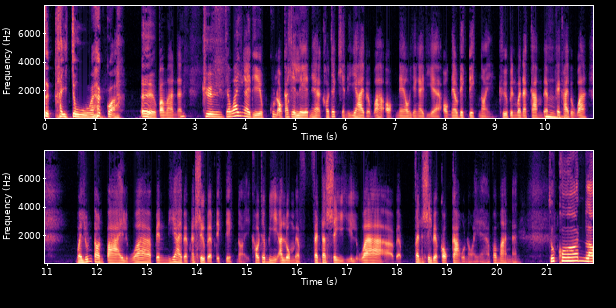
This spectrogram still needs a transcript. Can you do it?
ศึกไคจูมากกว่า เออ ประมาณนั้น คือจะว่ายังไงดี คุณออกัสเดเลสเนี่ยเขาจะเขียนนิยายแบบว่าออกแนวยังไงดีอะออกแนวเด็กๆหน่อย คือเป็นวรรณกรรมแบบอืมคล้ายๆ แบบว่า วัยรุ่นตอนปลายหรือว่าเป็นนิยายแบบนักสืบแบบเด็ก ๆ หน่อย เขาจะมีอารมณ์แบบแฟนตาซีหรือว่าแบบแฟนตาซีแบบเก่าๆหน่อยอะครับประมาณนั้น ทุกคนเรา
